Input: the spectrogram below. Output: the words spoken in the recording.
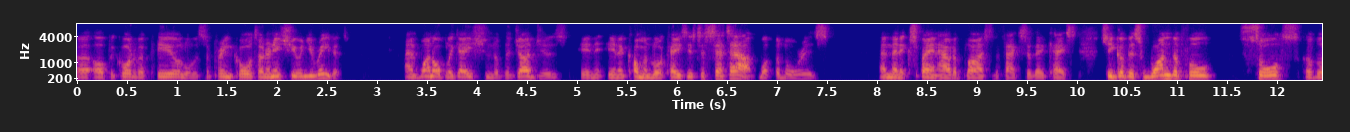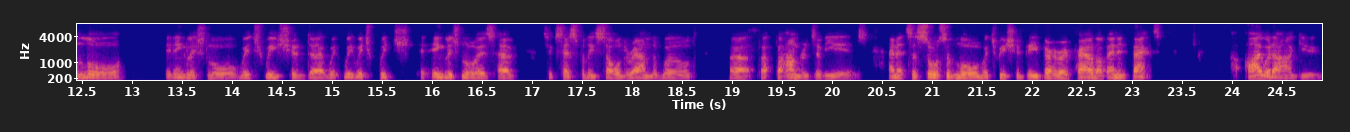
uh, of the Court of Appeal or the Supreme Court on an issue and you read it. And one obligation of the judges in, in a common law case is to set out what the law is and then explain how it applies to the facts of their case. So you've got this wonderful source of the law in English law, which we should, uh, which, which English lawyers have successfully sold around the world uh, for, for, hundreds of years. And it's a source of law which we should be very, very proud of. And in fact, I would argue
